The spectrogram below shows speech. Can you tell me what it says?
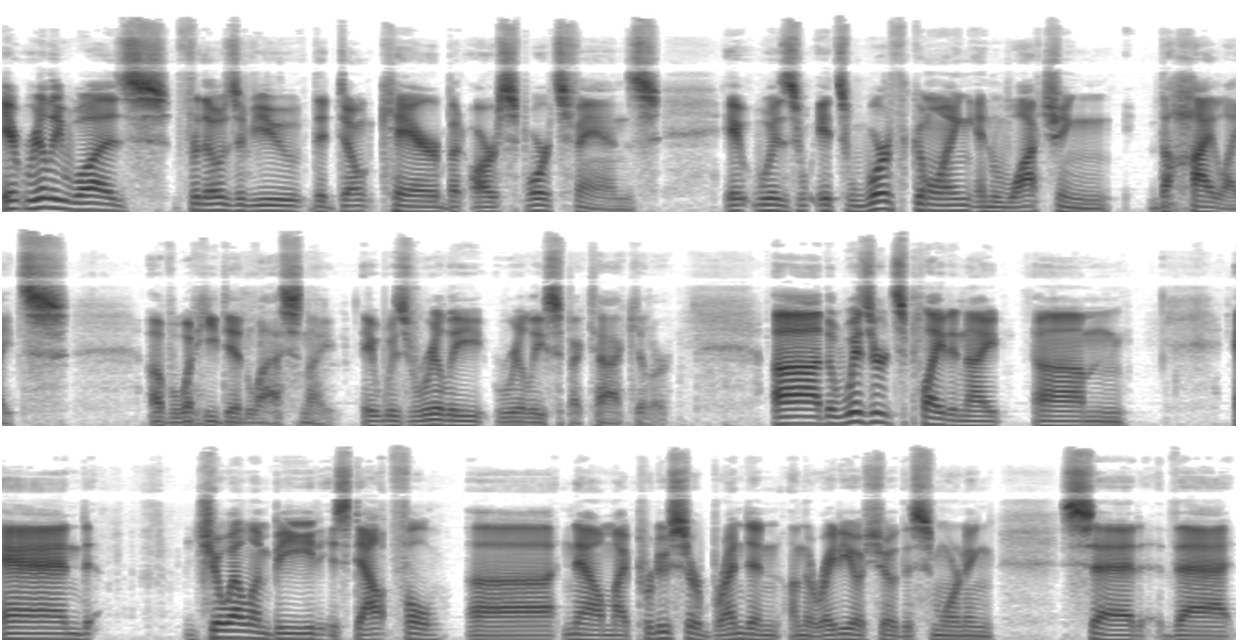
it really was for those of you that don't care but are sports fans. It was it's worth going and watching the highlights of what he did last night. It was really really spectacular. Uh, the Wizards play tonight, um, and Joel Embiid is doubtful. Uh, now, my producer Brendan on the radio show this morning said that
